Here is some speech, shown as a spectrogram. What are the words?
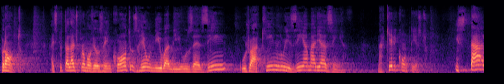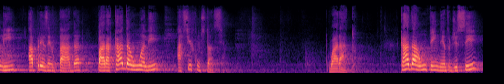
Pronto. A espiritualidade promoveu os reencontros, reuniu ali o Zezinho, o Joaquim, o Luizinho e a Mariazinha. Naquele contexto. Está ali apresentada para cada um ali a circunstância. O arado. Cada um tem dentro de si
